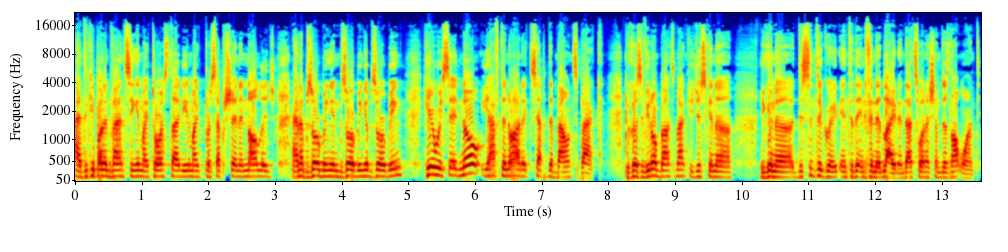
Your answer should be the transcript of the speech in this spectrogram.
and to keep on advancing in my Torah study, in my perception and knowledge, and absorbing and absorbing, absorbing. Here we say, no, you have to know how to accept the bounce back, because if you don't bounce back, you're just gonna you're gonna disintegrate into the infinite light, and that's what Hashem does not want.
